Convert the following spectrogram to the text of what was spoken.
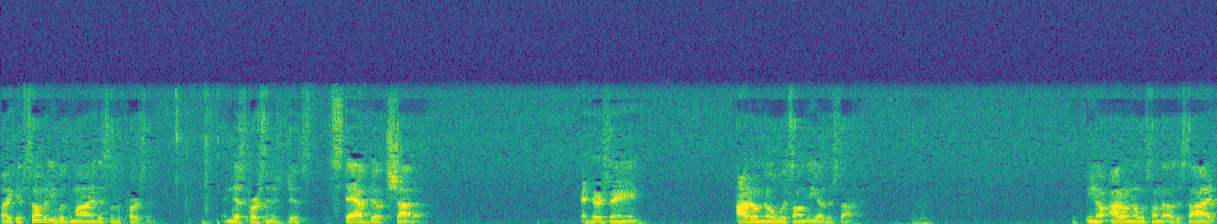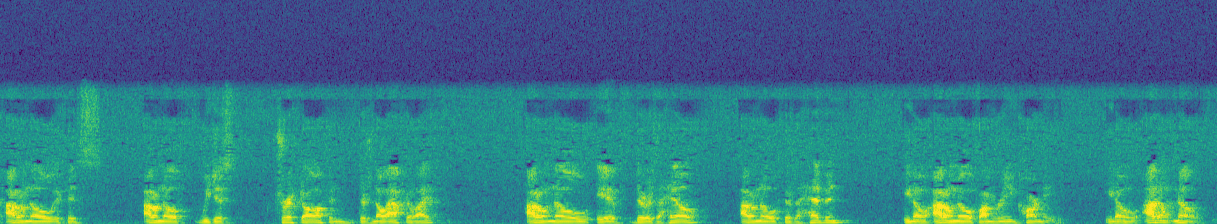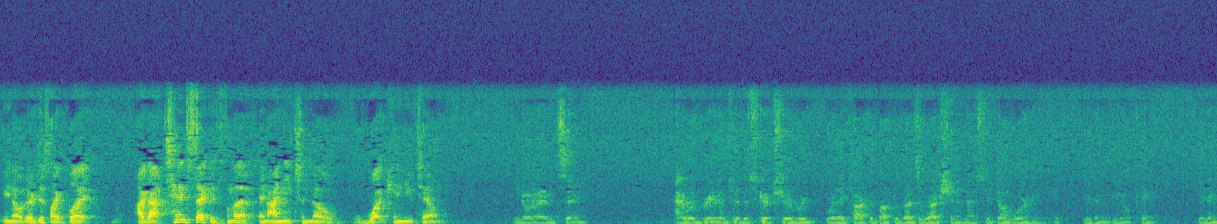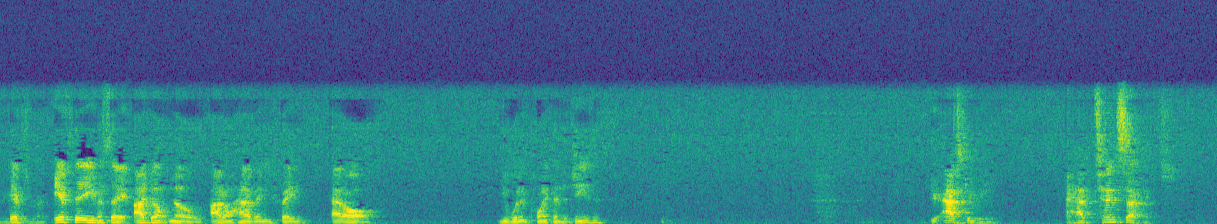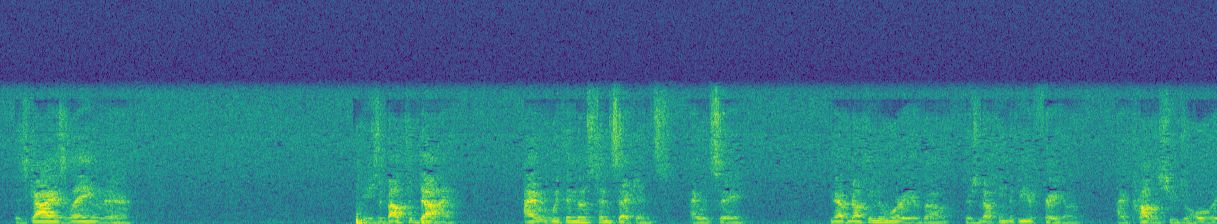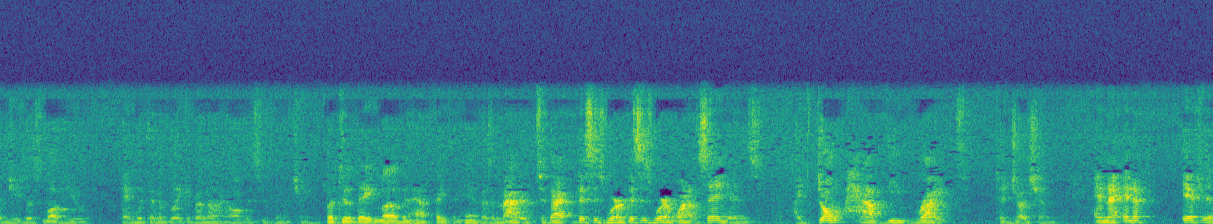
like if somebody was lying, this was a person, and this person is just stabbed up, shot up, and they're saying, I don't know what's on the other side. Mm-hmm. You know, I don't know what's on the other side. I don't know if it's, I don't know if we just drift off and there's no afterlife. I don't know if there is a hell. I don't know if there's a heaven. You know, I don't know if I'm reincarnated. You know, I don't know. You know, they're just like, but I got 10 seconds left and I need to know what can you tell me? You know what I would say? I would bring them to the scripture where, where they talked about the resurrection, and I said, "Don't worry, you're going to be okay. You're going to be If resurrected." if they even say, I don't know, I don't have any faith at all, you wouldn't point them to Jesus? You're asking me. I have ten seconds. This guy is laying there, and he's about to die. I within those ten seconds, I would say, "You have nothing to worry about. There's nothing to be afraid of. I promise you, Jehovah and Jesus love you, and within a blink of an eye, all this is going to change." But do they love and have faith in him? doesn't matter to that this is where this is where what i'm saying is i don't have the right to judge him and I, and if if Yeah.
